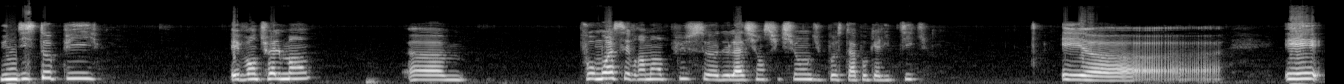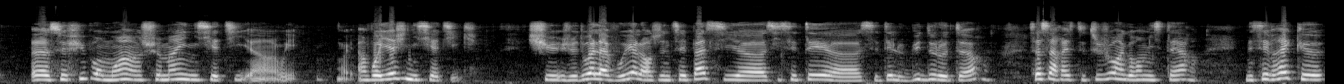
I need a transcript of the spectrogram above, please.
une dystopie, éventuellement. Euh, pour moi, c'est vraiment plus de la science-fiction, du post-apocalyptique. Et, euh, et ce fut pour moi un chemin initiatique, oui, un voyage initiatique. Je, dois l'avouer. Alors, je ne sais pas si, euh, euh, c'était le but de l'auteur. Ça, ça reste toujours un grand mystère. Mais c'est vrai que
